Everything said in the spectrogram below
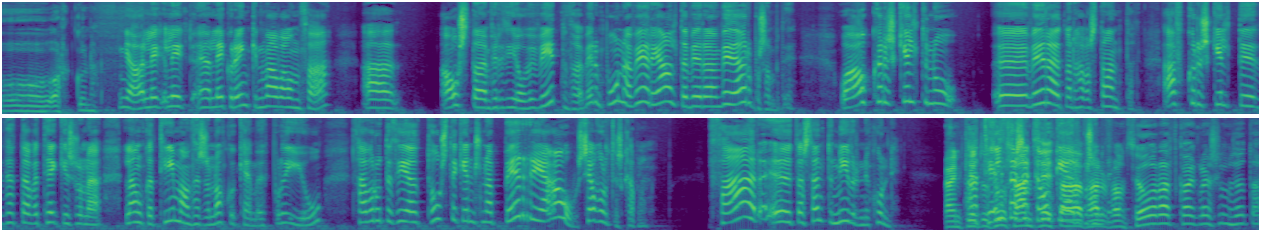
og orkuna? Já, leik, leik, leikur enginn vafa um það að ástæðan fyrir því og við vitum það, við erum búin að vera í alda viðraðum við Európa-sambandi og á hverju skildu nú uh, viðræðunar hafa strandað? Af hverju skildi þetta hafa tekið svona langa tíma án þess að nokkuð kemur upp úr því? Jú, það var út af því að tóst ekki einn svona að byrja á sjávarútuskaplan. Það er auðvitað stendur nýfurinn í kunni. En getur þú þess að samþýtt gangi að Evrópusambandið- fara fram þjóðratkvæðglæslu um þetta?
